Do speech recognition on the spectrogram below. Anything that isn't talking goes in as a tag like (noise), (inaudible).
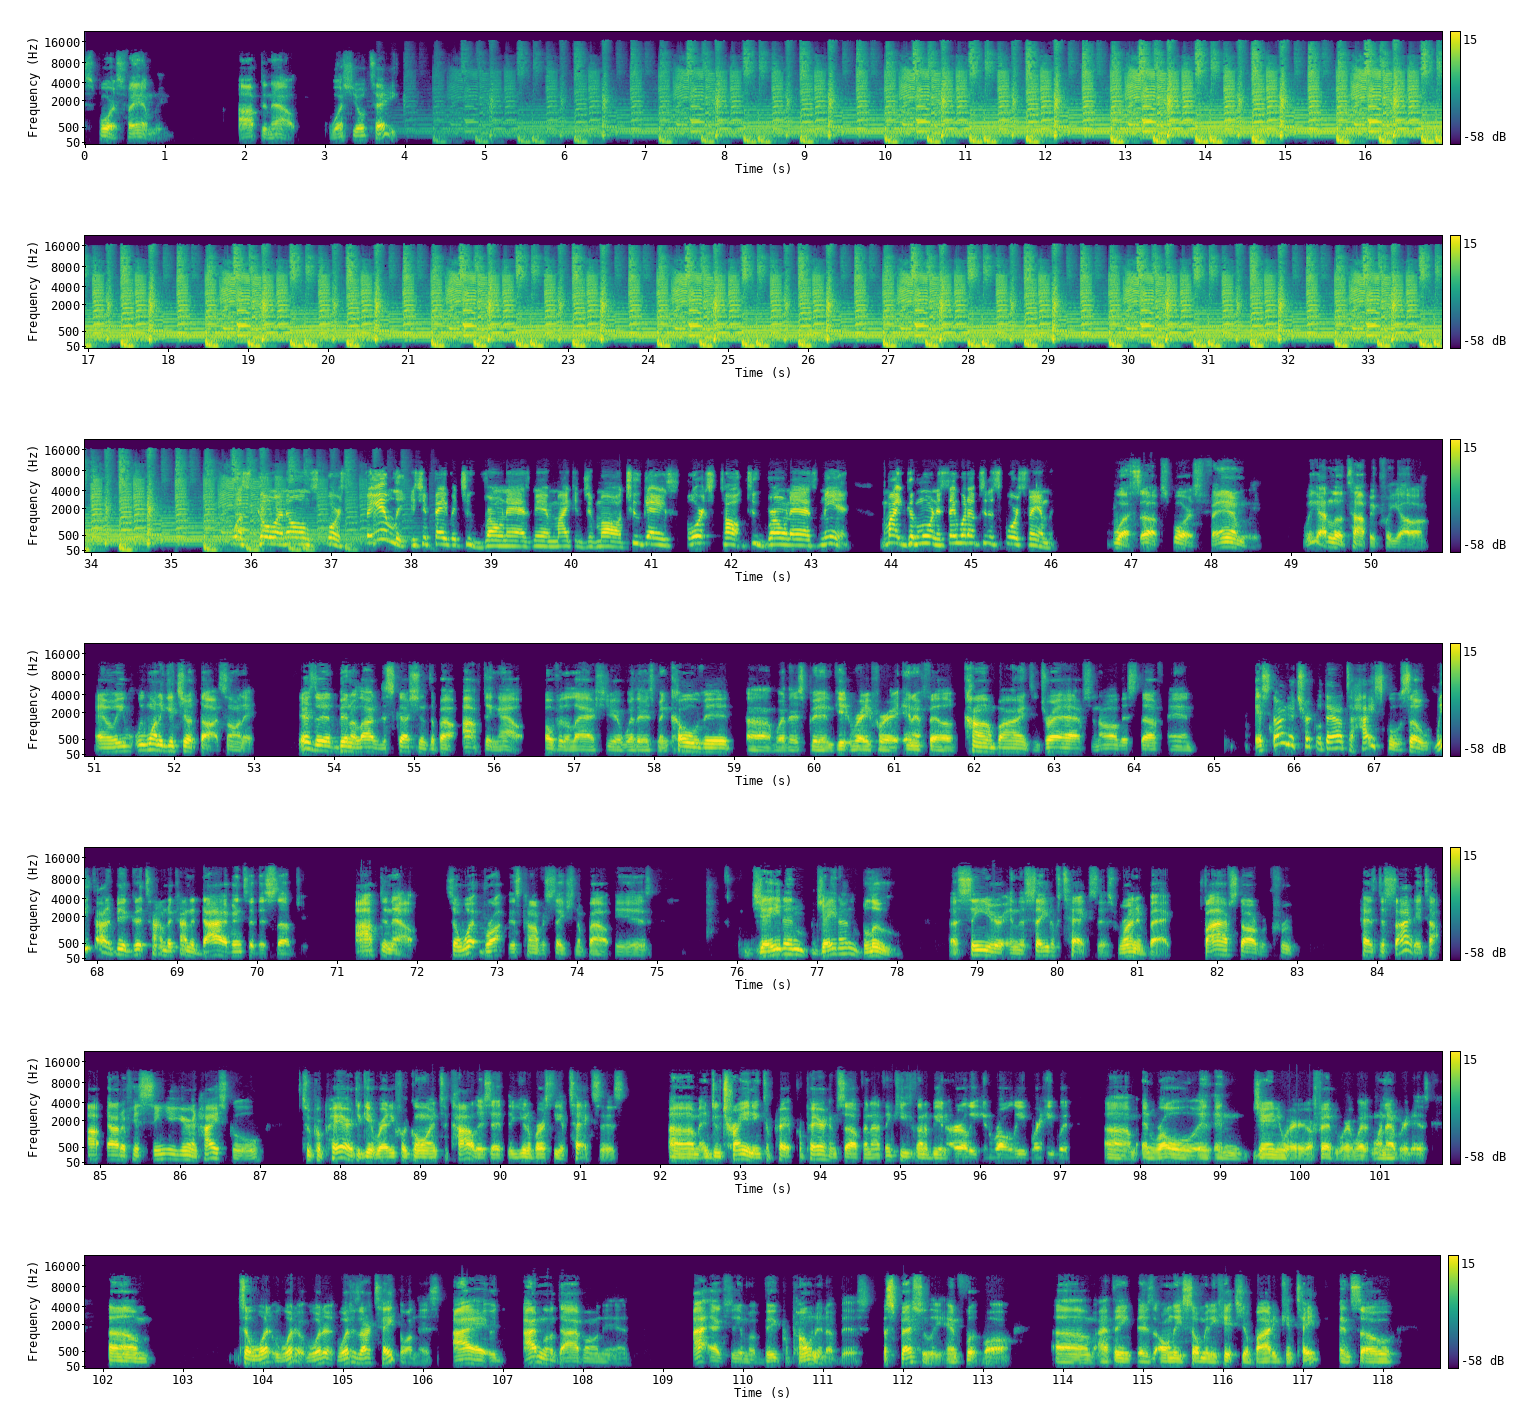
Sports family, opting out. What's your take? On sports family. It's your favorite two grown ass men, Mike and Jamal. Two game sports talk, two grown ass men. Mike, good morning. Say what up to the sports family. What's up, sports family? We got a little topic for y'all, and we, we want to get your thoughts on it. There's been a lot of discussions about opting out over the last year, whether it's been COVID, uh, whether it's been getting ready for NFL combines and drafts and all this stuff. And it's starting to trickle down to high school. So we thought it'd be a good time to kind of dive into this subject, opting out. So what brought this conversation about is Jaydon Jaydon Blue, a senior in the state of Texas, running back, five star recruit, has decided to opt out of his senior year in high school to prepare to get ready for going to college at the University of Texas um, and do training to pre- prepare himself. And I think he's going to be an early enrollee where he would um, enroll in, in, January or February, whenever it is. Um, so what what what what is our take on this? I I'm going to dive on in. I actually am a big proponent of this, especially in football. Um, I think there's only so many hits your body can take, and so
